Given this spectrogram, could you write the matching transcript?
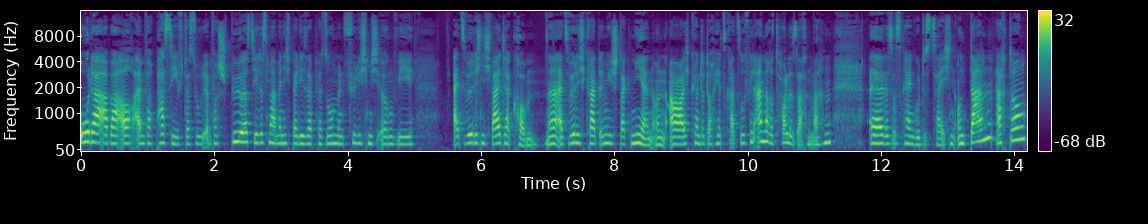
oder aber auch einfach passiv, dass du einfach spürst, jedes Mal, wenn ich bei dieser Person bin, fühle ich mich irgendwie als würde ich nicht weiterkommen, ne? als würde ich gerade irgendwie stagnieren und oh, ich könnte doch jetzt gerade so viel andere tolle Sachen machen. Äh, das ist kein gutes Zeichen. Und dann, Achtung,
